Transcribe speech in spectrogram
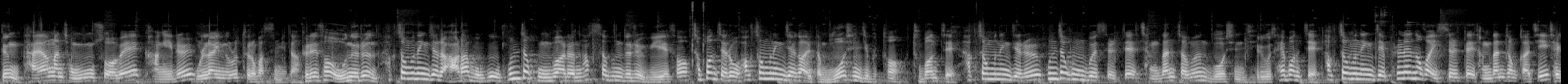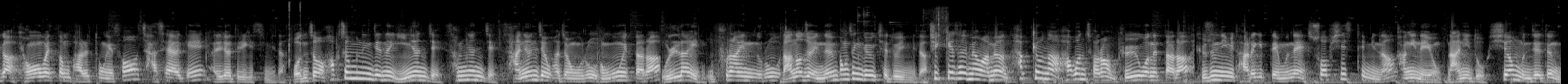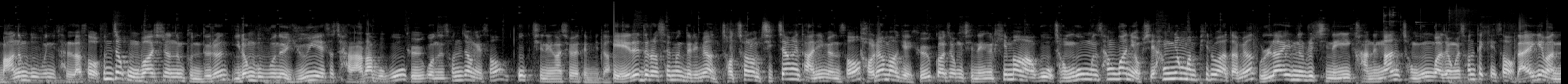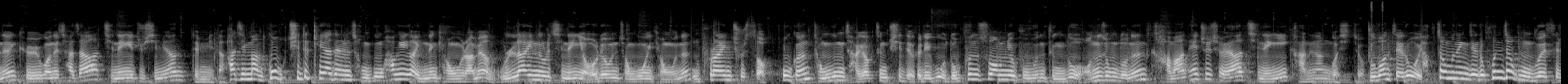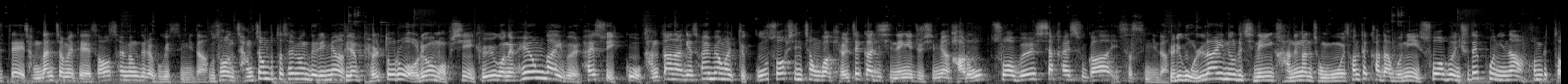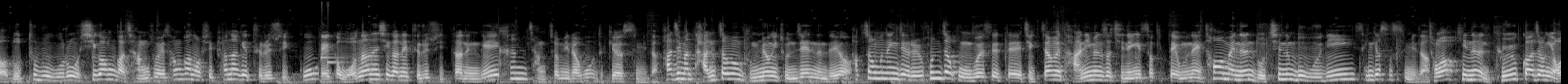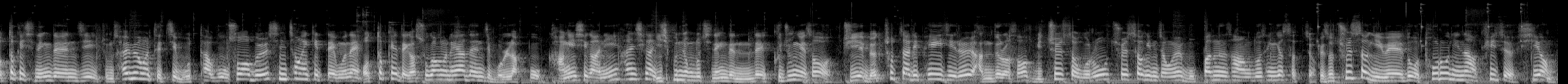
등 다양한 전공 수업의 강의를 온라인으로 들어봤습니다. 그래서 오늘은 학점은행제를 알아보고 혼자 공부하려는 학사분들을 위해서 첫 번째로 학점은행제가 일단 무엇인지부터 두 번째 학점은행제를 혼자 공부했을 때 장단점은 무엇인지 그리고 세 번째 학점은행제 플래너가 있을 때 장단점까지 제가 경험했던 바를 통해서 자세하게 알려드리겠습니다. 먼저 학점은행제는 2년제, 3년제, 4년제 과정으로 전공에 따라 온라인, 오프라인으로 나눠져 있는 평생교육 제도입니다. 쉽게 설명하면 학교나 학원처럼 교육 원에 따라 교수님이 다르기 때문에 수업 시스템이나 강의 내용, 난이도, 시험 문제 등 많은 부분이 달라서 혼자 공부하시려는 분들은 이런 부분을 유의해서 잘 알아보고 교육원을 선정해서 꼭 진행하셔야 됩니다. 예를 들어 설명드리면 저처럼 직장을 다니면서 저렴하게 교육과정 진행을 희망하고 전공은 상관이 없이 학력만 필요하다면 온라인으로 진행이 가능한 전공과정을 선택해서 나에게 맞는 교육원을 찾아 진행해 주시면 됩니다. 하지만 꼭 취득해야 되는 전공 학위가 있는 경우라면 온라인으로 진행이 어려운 전공의 경우는 오프라인 출석 혹은 전공 자격증 취득 그리고 높은 수업 료 부분 등도 어느 정도는 감안해 주셔야 진행이 가능한 것이죠. 두 번째로 학점은행제를 혼자 공부했을 때 장단점에 대해서 설명드려 보겠습니다. 우선 장점부터 설명드리면 그냥 별도로 어려움 없이 교육원에 회원가입을 할 수 있고 간단하게 설명을 듣고 수업 신청과 결제까지 진행해 주시면 바로 수업을 시작할 수가 있었습니다. 그리고 온라인으로 진행이 가능한 전공을 선택하다 보니 수업은 휴대폰이나 컴퓨터, 노트북으로 시간과 장소에 상관없이 편하게 들을 수 있고 내가 원하는 시간에 들을 수 있다는 게 큰 장점이라고 느껴졌습니다. 하지만 단점은 분명히 존재했는데요. 학점 은행제를 혼자 공부했을 때 직장을 다니면서 진행했었기 때문에 처음에는 놓치는 부분이 생겼었습니다. 정확히는 교육과정이 어떻게 진행되는지 좀 설명을 듣지 못하고 수업을 신청했기 때문에 어떻게 내가 수강을 해야 되는지 몰랐고 강의 시간이 1시간 20분 정도 진행됐는데 그 중에서 뒤에 몇 초짜리 페이지를 안 들어서 미출석으로 출석 인정을 못 받는 상황도 생겼었죠. 그래서 출석 이외에도 토론이나 퀴즈, 시험,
